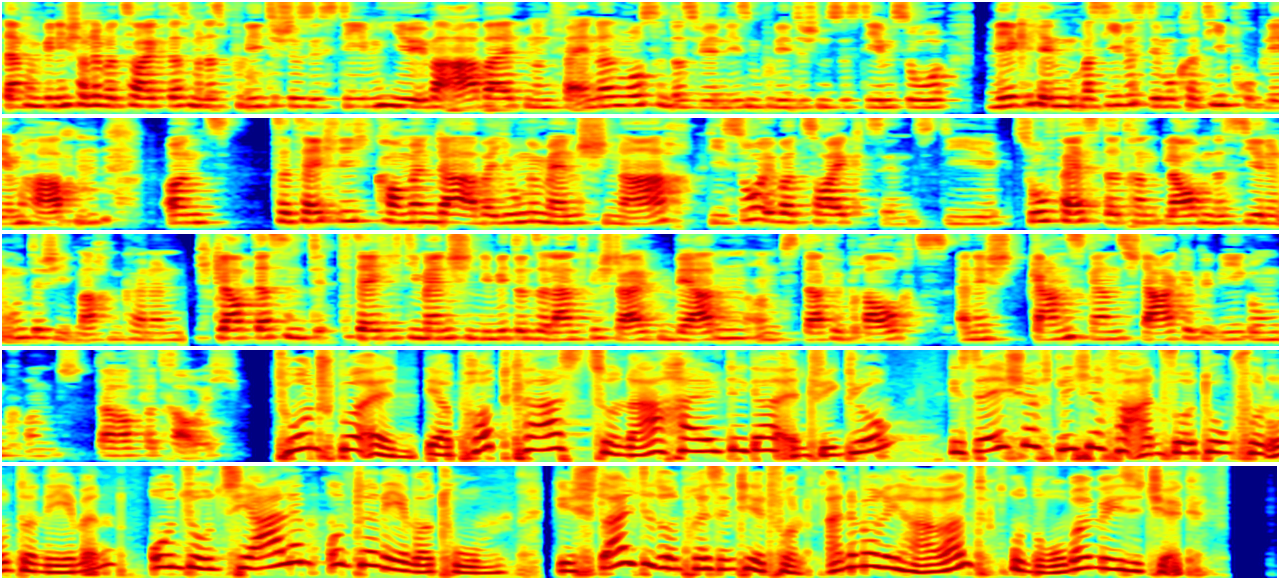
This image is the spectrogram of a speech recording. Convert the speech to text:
davon bin ich schon überzeugt, dass man das politische System hier überarbeiten und verändern muss und dass wir in diesem politischen System so wirklich ein massives Demokratieproblem haben. Und Tatsächlich kommen da aber junge Menschen nach, die so überzeugt sind, die so fest daran glauben, dass sie einen Unterschied machen können. Ich glaube, das sind tatsächlich die Menschen, die mit unser Land gestalten werden und dafür braucht's eine ganz, ganz starke Bewegung und darauf vertraue ich. Tonspur N, der Podcast zur nachhaltiger Entwicklung, gesellschaftlicher Verantwortung von Unternehmen und sozialem Unternehmertum. Gestaltet und präsentiert von Annemarie Harand und Roman Mesicek.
